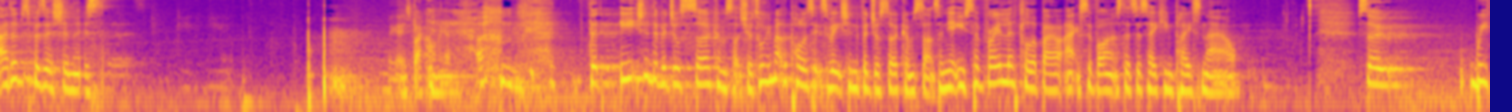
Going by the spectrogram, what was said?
Addams' position is. He's back on again. Um, that each individual circumstance, you're talking about the politics of each individual circumstance, and yet you said very little about acts of violence that are taking place now. So we,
